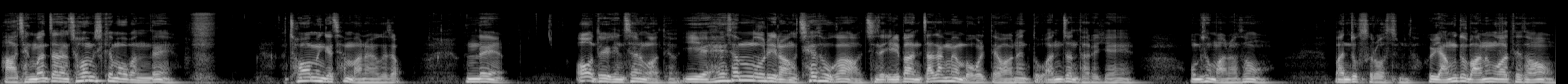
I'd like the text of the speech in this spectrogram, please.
아 쟁반짜장 처음 시켜 먹어봤는데 처음인 게 참 많아요. 그죠? 근데 어 되게 괜찮은 것 같아요. 이 해산물이랑 채소가 진짜 일반 짜장면 먹을 때와는 또 완전 다르게 엄청 많아서 만족스러웠습니다. 그리고 양도 많은 것 같아서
